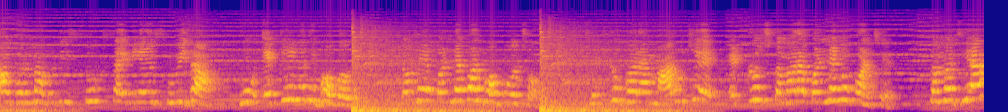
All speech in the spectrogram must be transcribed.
આ ઘરમાં બધી સુખ સૈન્ય સુવિધા હું એકલી નથી ભોગવતી તમે બંને પણ ભોગવો છો. જેટલું ઘર આ મારું છે, એટલું જ તમારા બંનેનું પણ છે. સમજ્યા?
